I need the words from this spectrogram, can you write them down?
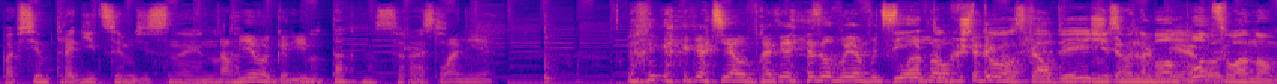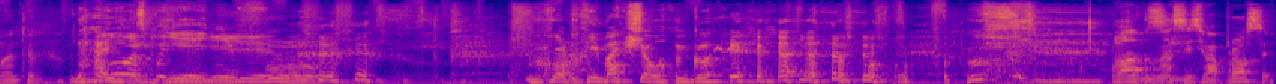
по всем традициям Диснея. Ну, Там так, Ева Грин. ну так На насрать. слоне. Хотел, хотел, хотел бы я быть Ты слоном. только что сказал две вещи, Если бы она была под слоном, это... Да, Господи, Евгений, фу. Ебать, Лонгой. Ладно, у нас есть вопросы.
